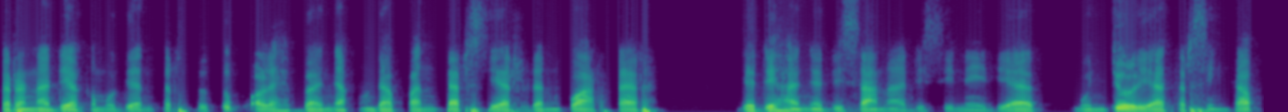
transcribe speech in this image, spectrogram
Karena dia kemudian tertutup oleh banyak endapan tersier dan kuarter. Jadi hanya di sana di sini dia muncul ya tersingkap.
